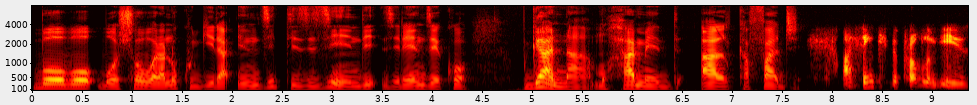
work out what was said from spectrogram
bobo boshobora no kugira inzitizi zindi zirenzeko. Bwana muhamed al kafaji. I think the problem is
